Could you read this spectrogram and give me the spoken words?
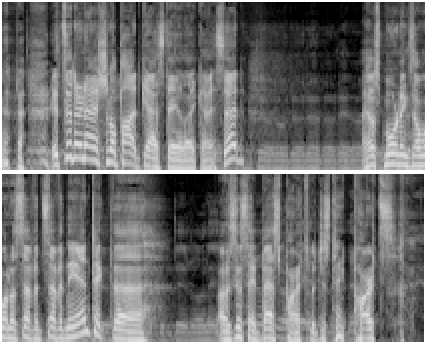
it's International Podcast Day, like I said. I host mornings on 1077 The End. Take the, I was going to say best parts, but just take parts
